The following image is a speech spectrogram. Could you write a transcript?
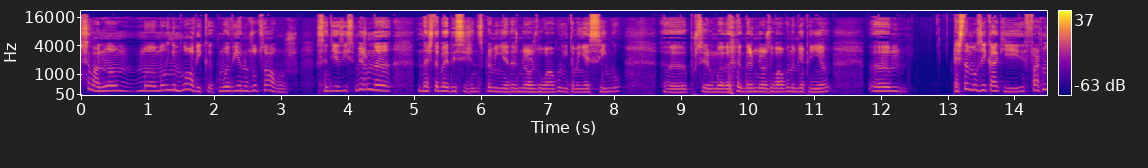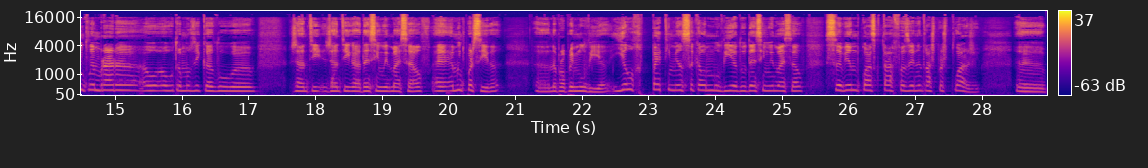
sei lá, não há uma, uma, linha melódica como havia nos outros álbuns. Sentias isso, mesmo na, nesta Bad Decisions, para mim é das melhores do álbum e também é single. uh, por ser uma das melhores do álbum, na minha opinião. Um, esta música aqui faz muito lembrar a, a, a outra música do uh, já, anti, já antiga Dancing with Myself, é, é muito parecida. Uh, na própria melodia e ele repete imenso aquela melodia do Dancing with Myself, sabendo quase que está a fazer entre aspas plágio. Uh,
